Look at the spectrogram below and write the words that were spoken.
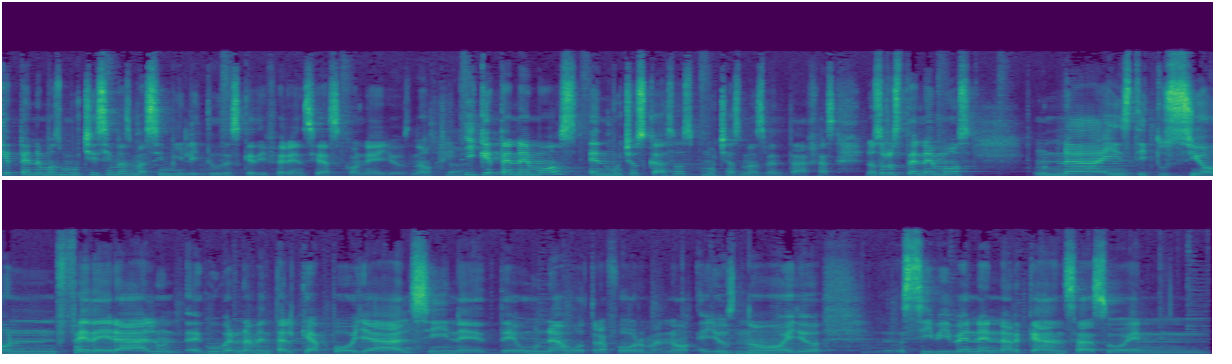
que tenemos muchísimas más similitudes que diferencias con ellos, ¿no? Y que tenemos, en muchos casos, muchas más ventajas. Nosotros tenemos una institución federal, eh, gubernamental que apoya al cine de una u otra forma, ¿no? Ellos no, ellos si viven en Arkansas o en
